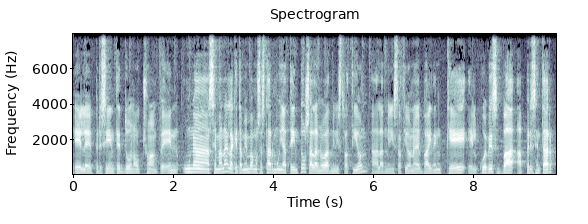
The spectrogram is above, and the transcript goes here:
el eh, presidente Donald Trump. En una semana en la que también vamos a estar muy atentos a la nueva administración, a la administración eh, Biden, que el jueves va a presentar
